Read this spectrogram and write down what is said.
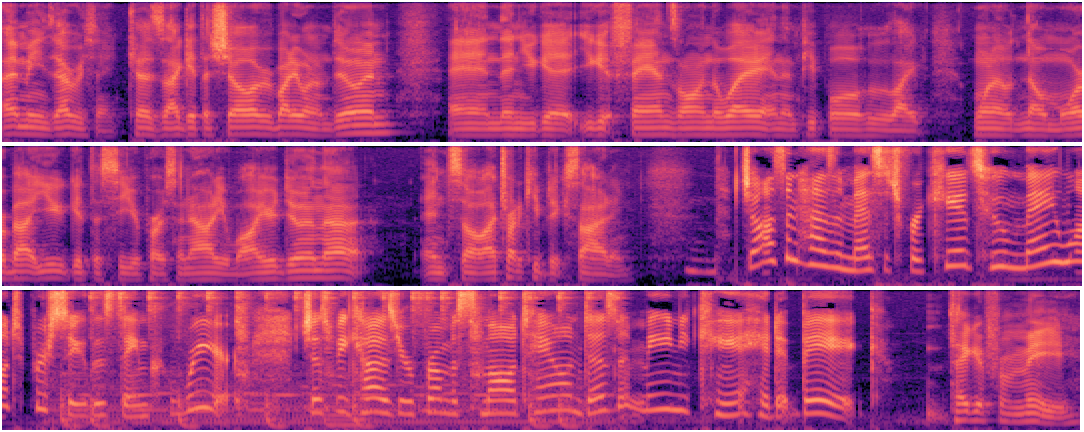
It means everything because I get to show everybody what I'm doing, and then you get you get fans along the way, and then people who like want to know more about you get to see your personality while you're doing that and so I try to keep it exciting. Johnson has a message for kids who may want to pursue the same career. Just because you're from a small town doesn't mean you can't hit it big. Take it from me.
